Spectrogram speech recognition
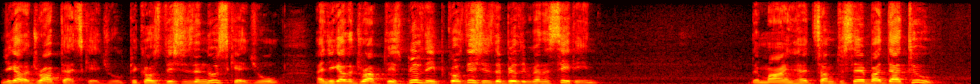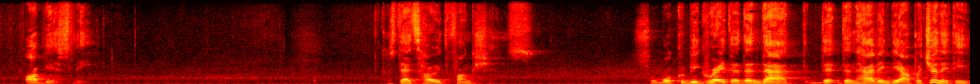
you got to drop that schedule because this is the new schedule, and you got to drop this building because this is the building we're going to sit in, the mind had something to say about that too, obviously. Because that's how it functions. So, what could be greater than that, than having the opportunity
